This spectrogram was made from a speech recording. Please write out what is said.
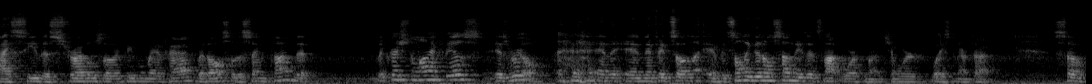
I see the struggles other people may have had, but also at the same time that the Christian life is is real, and and if it's on if it's only good on Sundays, it's not worth much, and we're wasting our time. So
